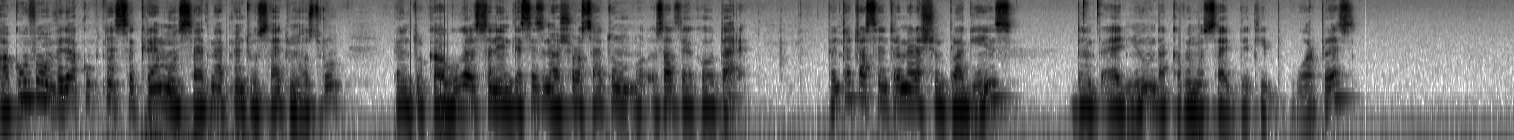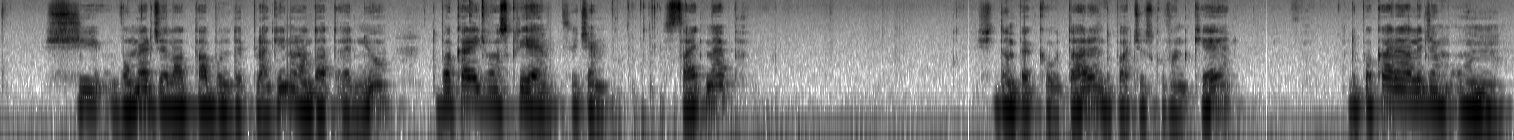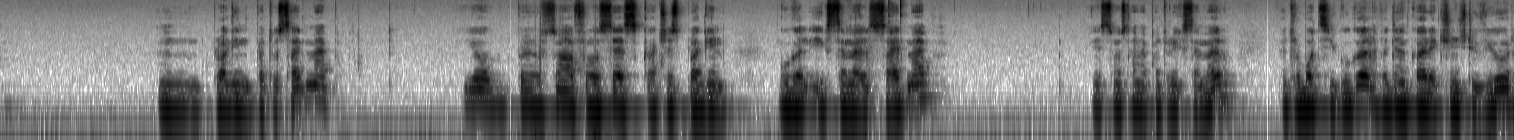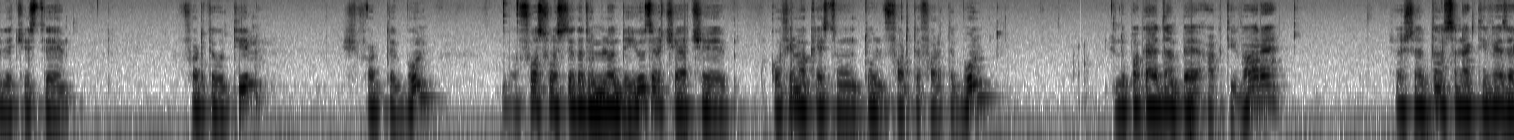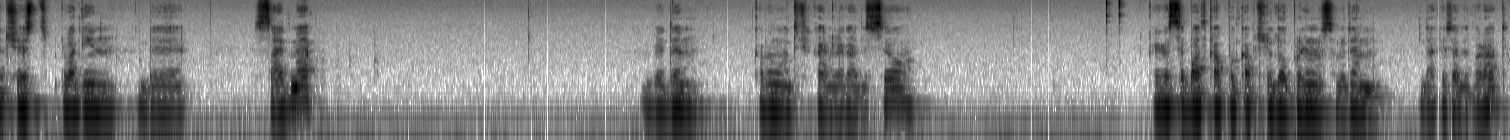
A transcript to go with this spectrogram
Acum vom vedea cum putem să creăm un sitemap pentru site-ul nostru pentru ca Google să ne găseze mai ușor site-ul site de căutare. Pentru aceasta intrăm iarăși în plugins, dăm pe add new dacă avem un site de tip WordPress și vom merge la tabul de plugin-uri, am dat add new, după care aici vom scrie, să zicem, sitemap și dăm pe căutare după acest cuvânt cheie după care alegem un, un plugin pentru sitemap. Eu personal folosesc acest plugin Google XML Sitemap. Este un sitemap pentru XML, pentru boții Google. Vedem că are 5 review-uri, deci este foarte util și foarte bun. A fost folosit de către un milion de user, ceea ce confirmă că este un tool foarte, foarte bun. După care dăm pe activare și așteptăm să ne activeze acest plugin de sitemap. Vedem că avem o notificare legată de SEO. Cred că se bat cap în cap cele două plugin să vedem dacă este adevărat.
